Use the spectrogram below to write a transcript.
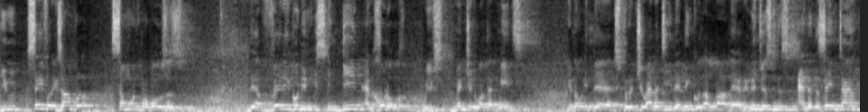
you say for example, someone proposes. They are very good in, in deen and khuluq. We've mentioned what that means you know, in their spirituality, their link with Allah, their religiousness, and at the same time,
